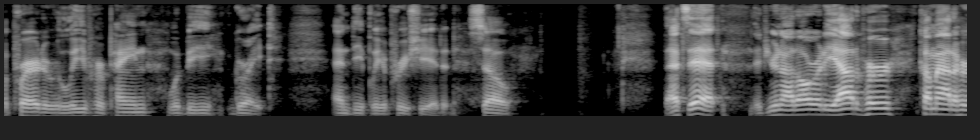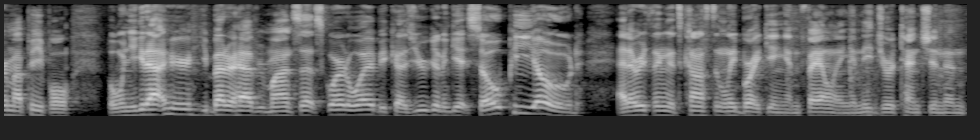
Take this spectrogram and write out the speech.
a prayer to relieve her pain would be great and deeply appreciated. So that's it. If you're not already out of her, come out of her, my people. But when you get out here, you better have your mindset squared away because you're going to get so PO'd at everything that's constantly breaking and failing and needs your attention. And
